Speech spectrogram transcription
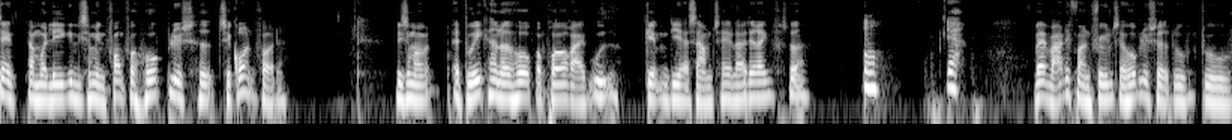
jeg, at der må ligge ligesom en form for håbløshed til grund for det. Ligesom om, at du ikke havde noget håb at prøve at række ud gennem de her samtaler. Er det rigtigt forstået? Mm. Ja. Hvad var det for en følelse af håbløshed, du, du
